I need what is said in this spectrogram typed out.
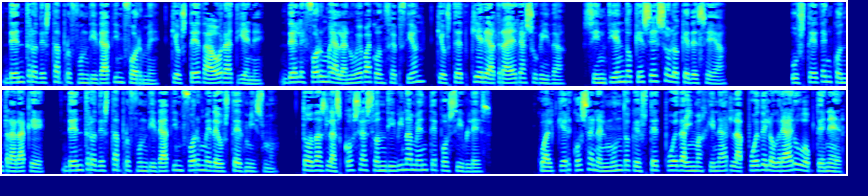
dentro de esta profundidad informe que usted ahora tiene, dele forma a la nueva concepción que usted quiere atraer a su vida, sintiendo que es eso lo que desea. Usted encontrará que, dentro de esta profundidad informe de usted mismo, todas las cosas son divinamente posibles. Cualquier cosa en el mundo que usted pueda imaginar la puede lograr u obtener,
